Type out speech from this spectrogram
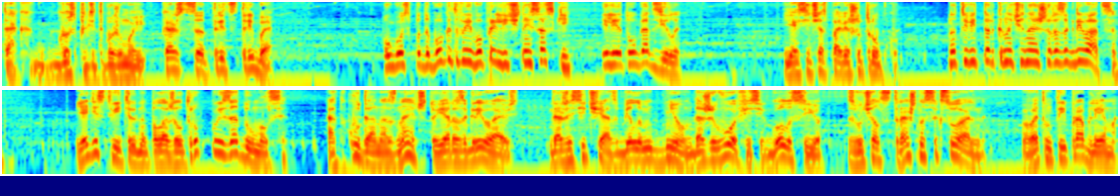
Так, господи ты, боже мой, кажется, 33Б». «У Господа Бога твоего приличные соски. Или это у Годзиллы?» «Я сейчас повешу трубку», но ты ведь только начинаешь разогреваться». Я действительно положил трубку и задумался. Откуда она знает, что я разогреваюсь? Даже сейчас, белым днем, даже в офисе, голос ее звучал страшно сексуально. В этом-то и проблема.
